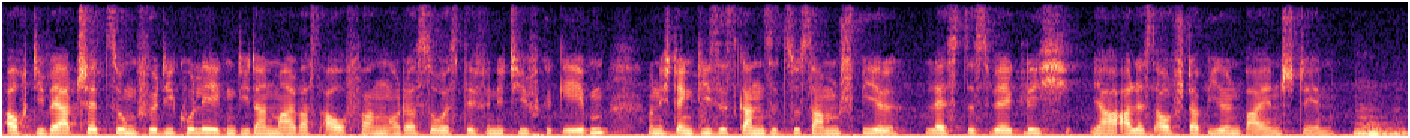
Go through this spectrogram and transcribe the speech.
Auch die Wertschätzung für die Kollegen, die dann mal was auffangen oder so, ist definitiv gegeben. Und ich denke, dieses ganze Zusammenspiel lässt es wirklich ja alles auf stabilen Beinen stehen. Mhm.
